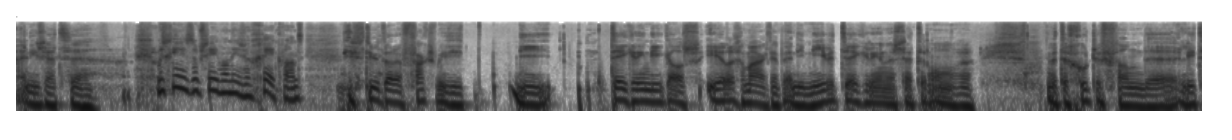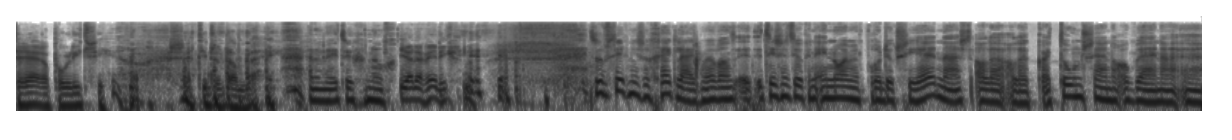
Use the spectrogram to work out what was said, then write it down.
en die, zet, eh, Misschien is het op zich wel niet zo gek, want die stuurt dan een fax met die, die tekening die ik al eerder gemaakt heb... en die nieuwe tekening, en dan zet eronder... eh, met de groeten van de literaire politie. zet hij er dan bij. en dan weet u genoeg. Ja, dat weet ik genoeg. Het is op zich niet zo gek, lijkt me, want het, is natuurlijk een enorme productie. Hè? Naast alle, alle cartoons zijn er ook bijna eh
